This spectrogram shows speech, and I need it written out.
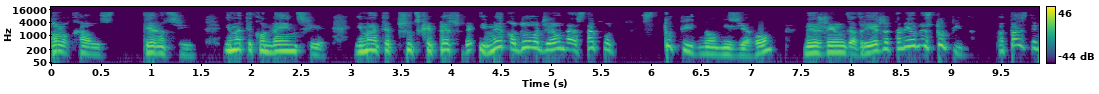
holokaust, genocid. Imate konvencije, imate sudske presude i neko dođe onda s tako stupidnom izjavom ne želim ga vrijeđati, ali on je stupidan. Pa pazite,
